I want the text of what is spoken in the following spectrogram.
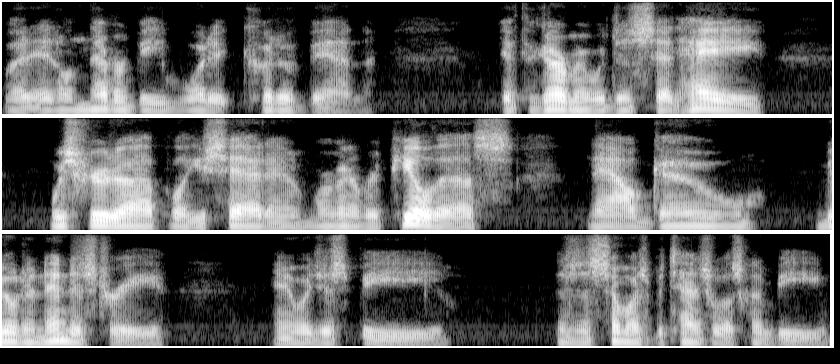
but it'll never be what it could have been if the government would just said, "Hey, we screwed up, like you said, and we're going to repeal this. Now go build an industry," and it would just be there's just so much potential that's going to be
